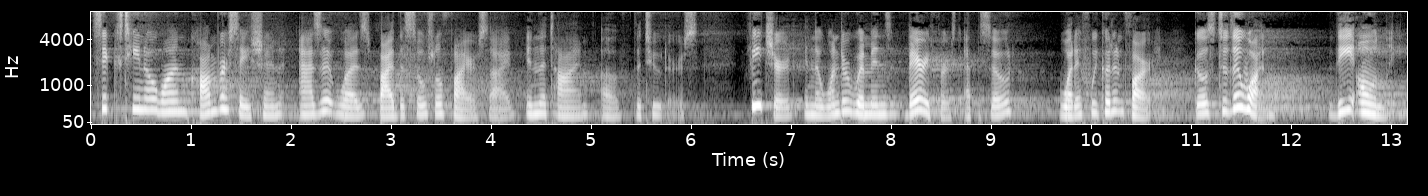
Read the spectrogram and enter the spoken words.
1601 conversation as it was by the social fireside in the time of the Tudors. Featured in the Wonder Women's very first episode, What If We Couldn't Fart, goes to the one, the only,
